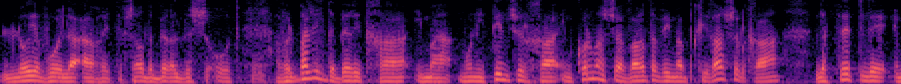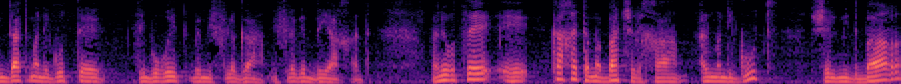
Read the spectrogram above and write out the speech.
לא יבוא אל הארץ, אפשר לדבר על זה שעות, כן. אבל בא לי לדבר איתך עם המוניטין שלך, עם כל מה שעברת ועם הבחירה שלך לצאת לעמדת מנהיגות אה, ציבורית במפלגה, מפלגת ביחד. ואני רוצה, אה, קח את המבט שלך על מנהיגות של מדבר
